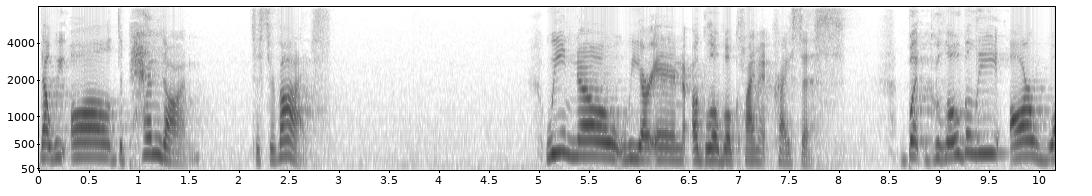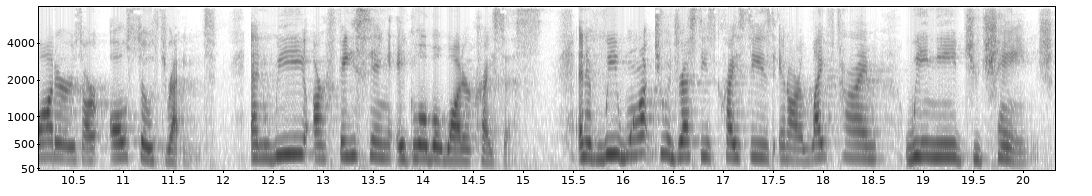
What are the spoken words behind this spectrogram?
that we all depend on to survive? We know we are in a global climate crisis, but globally, our waters are also threatened, and we are facing a global water crisis. And if we want to address these crises in our lifetime, we need to change.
